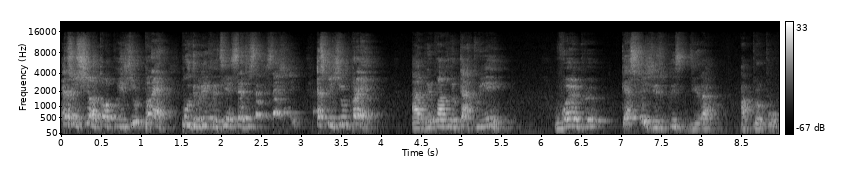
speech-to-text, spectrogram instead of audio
Est-ce que je suis encore je suis prêt pour devenir chrétien. C'est de ça qu'il s'agit. Est-ce que je suis prêt? Agrippa peut le calculer. Vous voyez un peu Qu'est-ce que Jésus-Christ dira à propos?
